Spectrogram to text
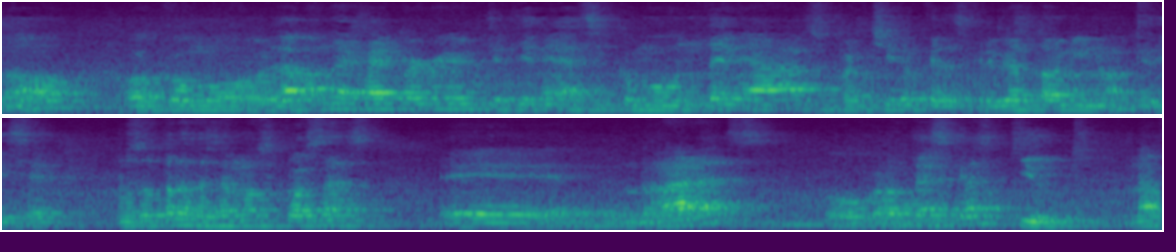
¿no? O como la banda de Hyperbeard que tiene así como un DNA súper chido que describió Tony, ¿no? Que dice, nosotros hacemos cosas eh, raras o grotescas, cute, ¿no?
